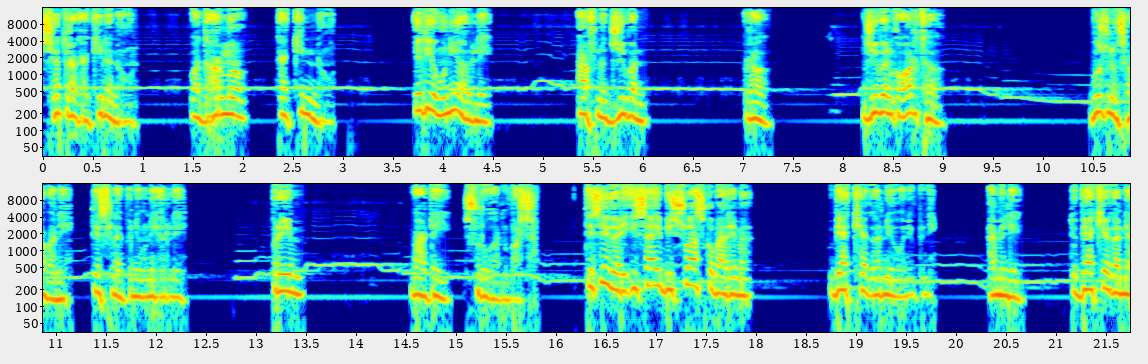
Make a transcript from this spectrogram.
क्षेत्रका किन नहुन् वा धर्मका किन नहुन् यदि उनीहरूले आफ्नो जीवन र जीवनको अर्थ बुझ्नु छ भने त्यसलाई पनि उनीहरूले प्रेमबाटै सुरु गर्नुपर्छ। त्यसै गरी इसाई विश्वासको बारेमा व्याख्या गर्ने हो भने पनि हामीले त्यो व्याख्या गर्ने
